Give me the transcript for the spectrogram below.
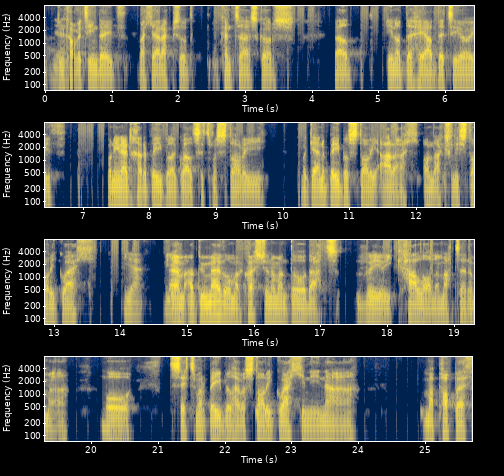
dwi'n yeah. cofio ti'n deud, falle ar episod cynta sgwrs, fel un o dy heiadau ti oedd, bod ni'n edrych ar y Beibl a gweld sut mae stori, mae gen y Beibl stori arall, ond actually stori gwell. Ie. Yeah. yeah. Um, a dwi'n meddwl mae'r cwestiwn yma'n dod at really calon y mater yma mm. o hmm. sut mae'r Beibl hefo stori gwell i ni na mae popeth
